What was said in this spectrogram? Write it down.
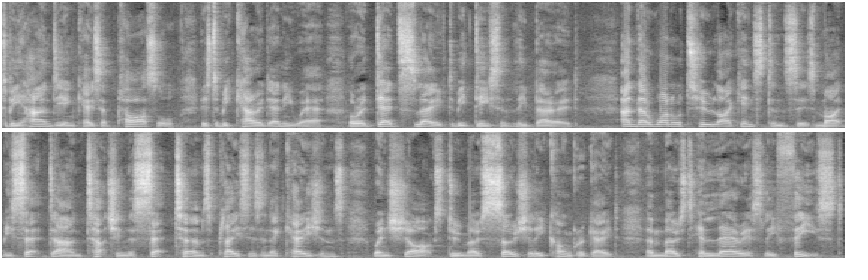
to be handy in case a parcel is to be carried anywhere or a dead slave to be decently buried. And though one or two like instances might be set down touching the set terms, places, and occasions when sharks do most socially congregate and most hilariously feast,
